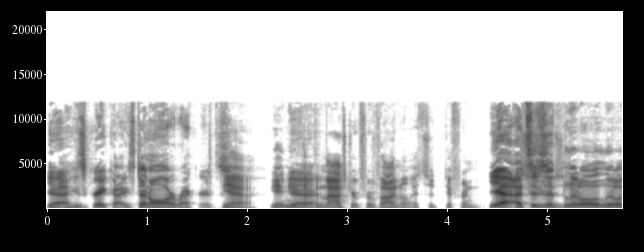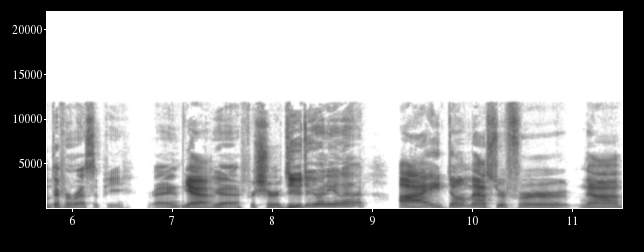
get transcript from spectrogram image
Yeah, he's a great guy. He's done all our records. Yeah, yeah, and you Yeah. have to master it for vinyl. It's a different. Yeah, it's just a little little different recipe, right? Yeah. Yeah, for sure. Do you do any of that? I don't master for nah,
